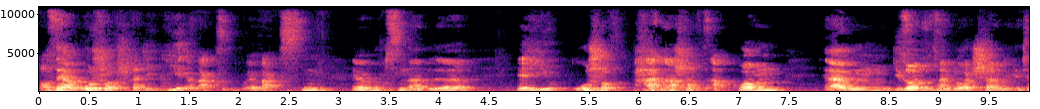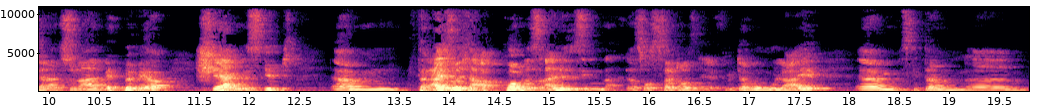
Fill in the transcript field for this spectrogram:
aus der Rohstoffstrategie erwachsen, erwachsen, äh, dann äh, ja, die Rohstoffpartnerschaftsabkommen. Ähm, die sollen sozusagen Deutschland im internationalen Wettbewerb stärken. Es gibt ähm, drei solcher Abkommen. Das eine ist eben das aus 2011 mit der Mongolei. Ähm, es gibt dann ähm,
